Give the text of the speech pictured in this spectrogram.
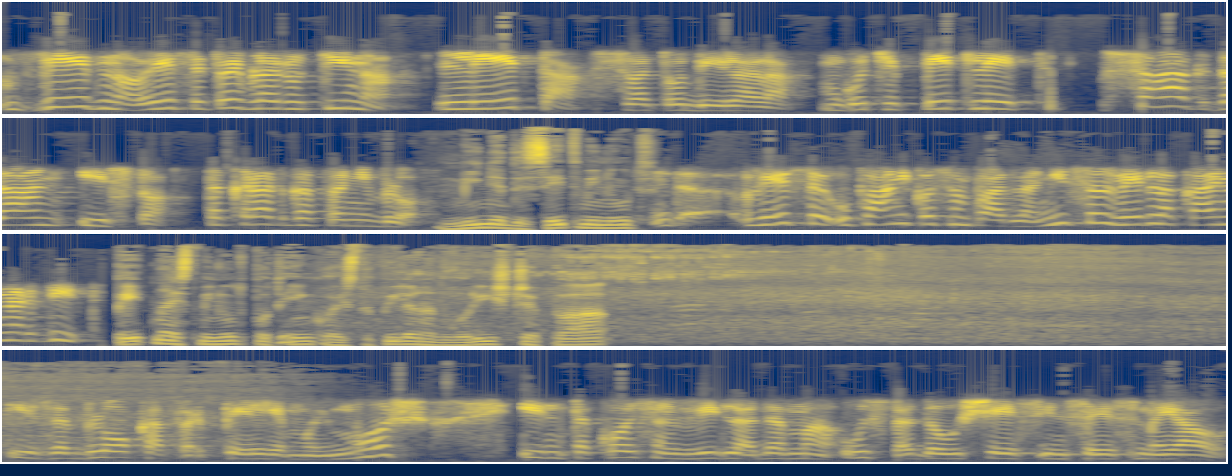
Vedno, veste, to je bila rutina. Leta sva to delala, mogoče pet let. Vsak dan isto, takrat ga pa ni bilo. Mine deset minut. Da, veste, v paniko sem padla, nisem vedela, kaj narediti. Petnajst minut potem, ko je stopila na dvorišče, pa. Iz bloka pripelje moj mož in takoj sem videla, da ima usta do ušes in se je smejal.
